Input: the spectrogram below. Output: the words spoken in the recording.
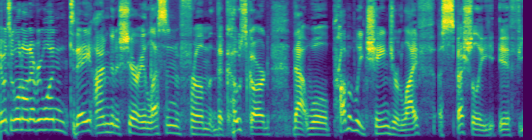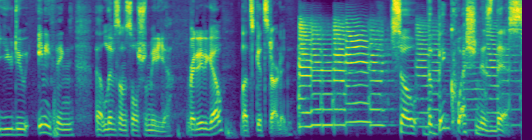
Hey, what's going on, everyone? Today I'm going to share a lesson from the Coast Guard that will probably change your life, especially if you do anything that lives on social media. Ready to go? Let's get started. So, the big question is this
